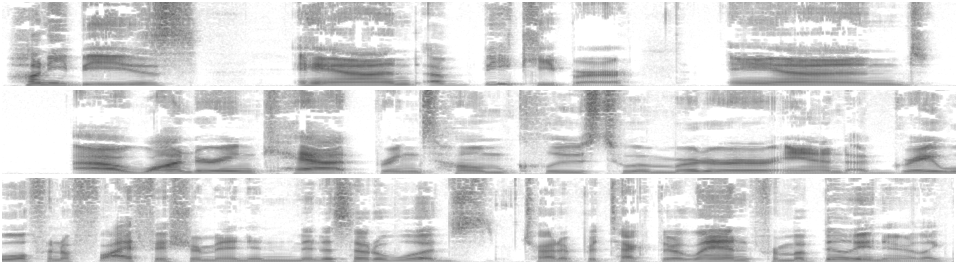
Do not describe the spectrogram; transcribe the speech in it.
honeybees and a beekeeper. And a wandering cat brings home clues to a murderer, and a gray wolf and a fly fisherman in Minnesota woods try to protect their land from a billionaire. Like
